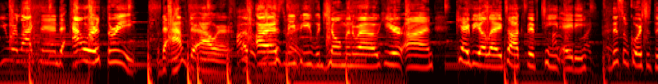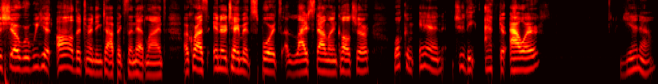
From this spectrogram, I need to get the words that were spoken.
You are locked into hour three, the after hour of RSVP with Jill Monroe here on KBLA Talk 1580. This, of course, is the show where we hit all the trending topics and headlines across entertainment, sports, lifestyle, and culture. Welcome in to the after hours, you know,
